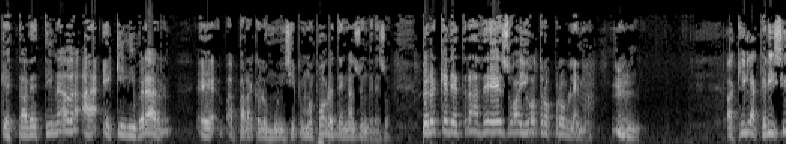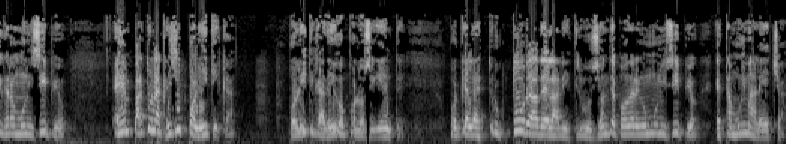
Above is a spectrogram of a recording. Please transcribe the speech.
que está destinada a equilibrar eh, para que los municipios más pobres tengan su ingreso. Pero es que detrás de eso hay otros problemas. Aquí la crisis de los municipios es en parte una crisis política política digo por lo siguiente, porque la estructura de la distribución de poder en un municipio está muy mal hecha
